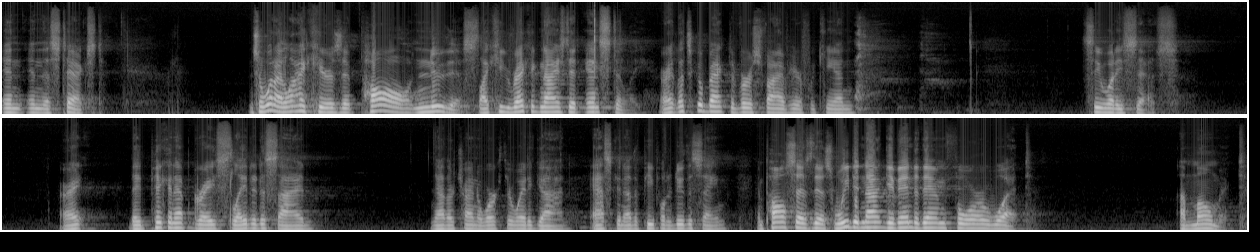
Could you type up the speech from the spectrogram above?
in, in this text. And so, what I like here is that Paul knew this, like he recognized it instantly. All right, let's go back to verse 5 here if we can. See what he says. All right? They're picking up grace, laid it aside. Now they're trying to work their way to God, asking other people to do the same. And Paul says this We did not give in to them for what? A moment.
